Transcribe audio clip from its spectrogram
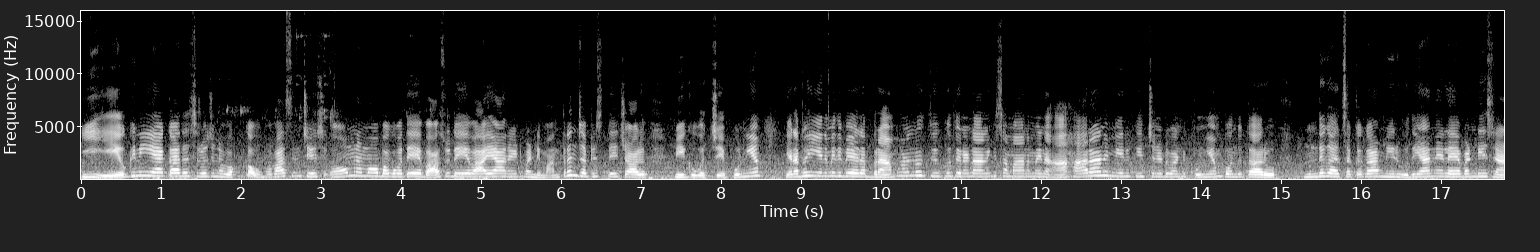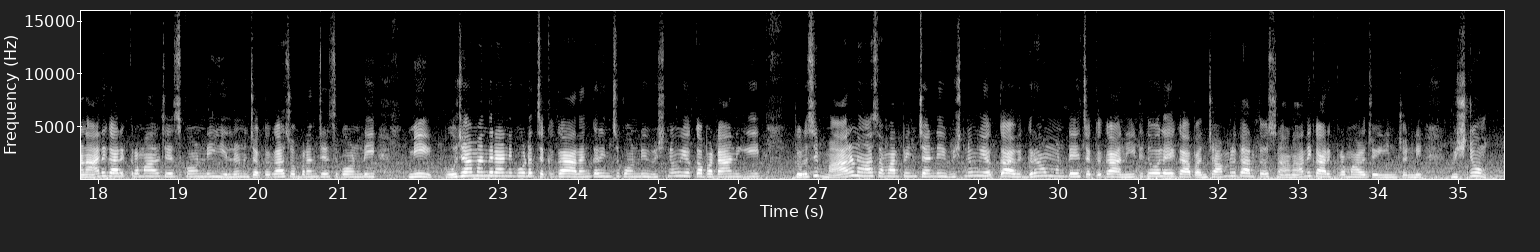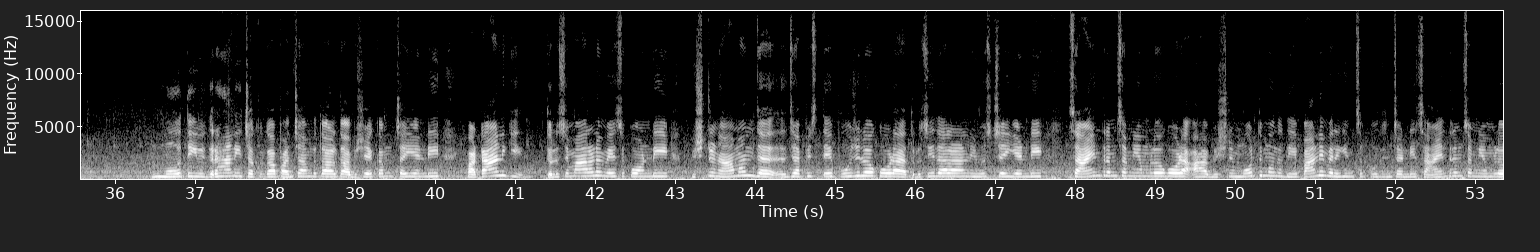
ఈ యోగిని ఏకాదశి రోజున ఒక్క ఉపవాసం చేసి ఓం నమో భగవతే వాసుదేవాయ అనేటువంటి మంత్రం జపిస్తే చాలు. మీకు వచ్చే పుణ్యం ఎనభై ఎనిమిది వేల బ్రాహ్మణులు తిరుగు తినడానికి సమానమైన ఆహారాన్ని మీరు ఇచ్చినటువంటి పుణ్యం పొందుతారు. ముందుగా చక్కగా మీరు ఉదయాన్నే లేవండి స్నానాది కార్యక్రమాలు చేసుకోండి ఇల్లును చక్కగా శుభ్రం చేసి చేసుకోండి మీ పూజా మందిరాన్ని కూడా చక్కగా అలంకరించుకోండి. విష్ణువు యొక్క పటానికి తులసి మాలను సమర్పించండి. విష్ణువు యొక్క విగ్రహం ఉంటే చక్కగా నీటితో లేక పంచామృతాలతో స్నానాది కార్యక్రమాలు చేయించండి. విష్ణు మూర్తి విగ్రహాన్ని చక్కగా పంచామృతాలతో అభిషేకం చేయండి. పటానికి తులసిమాలను వేసుకోండి. విష్ణునామం జ జపిస్తే పూజలో కూడా తులసి దళాలను యూజ్ చేయండి. సాయంత్రం సమయంలో కూడా ఆ విష్ణుమూర్తి ముందు దీపాన్ని వెలిగించి పూజించండి. సాయంత్రం సమయంలో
